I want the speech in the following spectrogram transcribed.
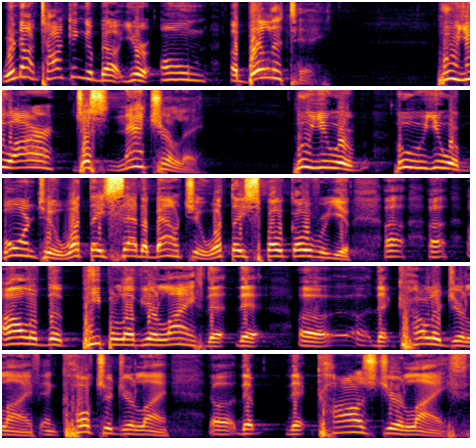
We're not talking about your own ability, who you are just naturally, who you were who you were born to, what they said about you, what they spoke over you, uh, uh, all of the people of your life that that uh, uh that colored your life and cultured your life, uh, that that caused your life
